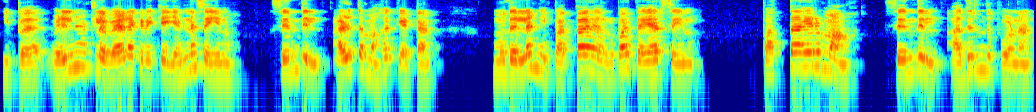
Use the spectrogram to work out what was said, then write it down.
இப்போ வெளிநாட்டில் வேலை கிடைக்க என்ன செய்யணும்? செந்தில் அழுத்தமாக கேட்டான். முதல்ல நீ பத்தாயிரம் ரூபாய் தயார் செய்யணும். பத்தாயிரமா? செந்தில் அதிர்ந்து போனான்.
